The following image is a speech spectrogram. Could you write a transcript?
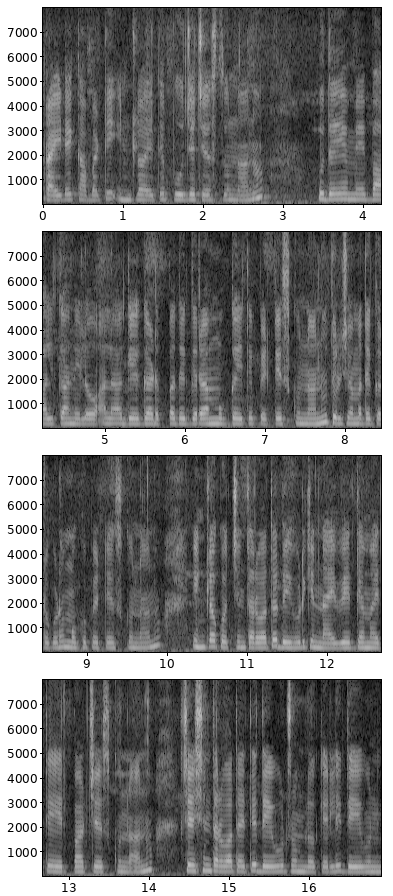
ఫ్రైడే కాబట్టి ఇంట్లో అయితే పూజ చేస్తున్నాను. ఉదయమే బాల్కనీలో అలాగే గడప దగ్గర ముగ్గు అయితే పెట్టేసుకున్నాను. తులసమ్మ దగ్గర కూడా ముగ్గు పెట్టేసుకున్నాను. ఇంట్లోకి వచ్చిన తర్వాత దేవుడికి నైవేద్యం అయితే ఏర్పాటు చేసుకున్నాను. చేసిన తర్వాత అయితే దేవుడి రూమ్లోకి వెళ్ళి దేవుని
